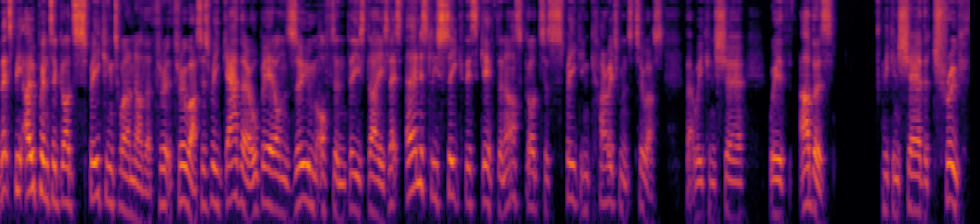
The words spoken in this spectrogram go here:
let's be open to God speaking to one another through through us as we gather, albeit on Zoom often these days. Let's earnestly seek this gift and ask God to speak encouragements to us that we can share with others. We can share the truth.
